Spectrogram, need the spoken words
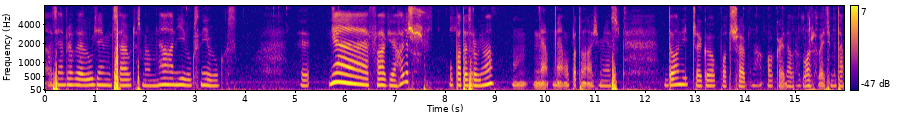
A tak naprawdę ludzie mi cały czas mam na Nilux, Nilux. Y, nie, fuck ja, chociaż łopatę zrobimy. Mm, nie, nie, łopata na razie jest do niczego potrzebna. Okej, dobra, może wejdźmy tam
